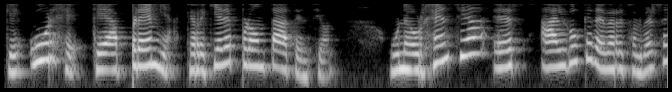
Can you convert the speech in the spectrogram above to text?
que urge, que apremia, que requiere pronta atención. Una urgencia es algo que debe resolverse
